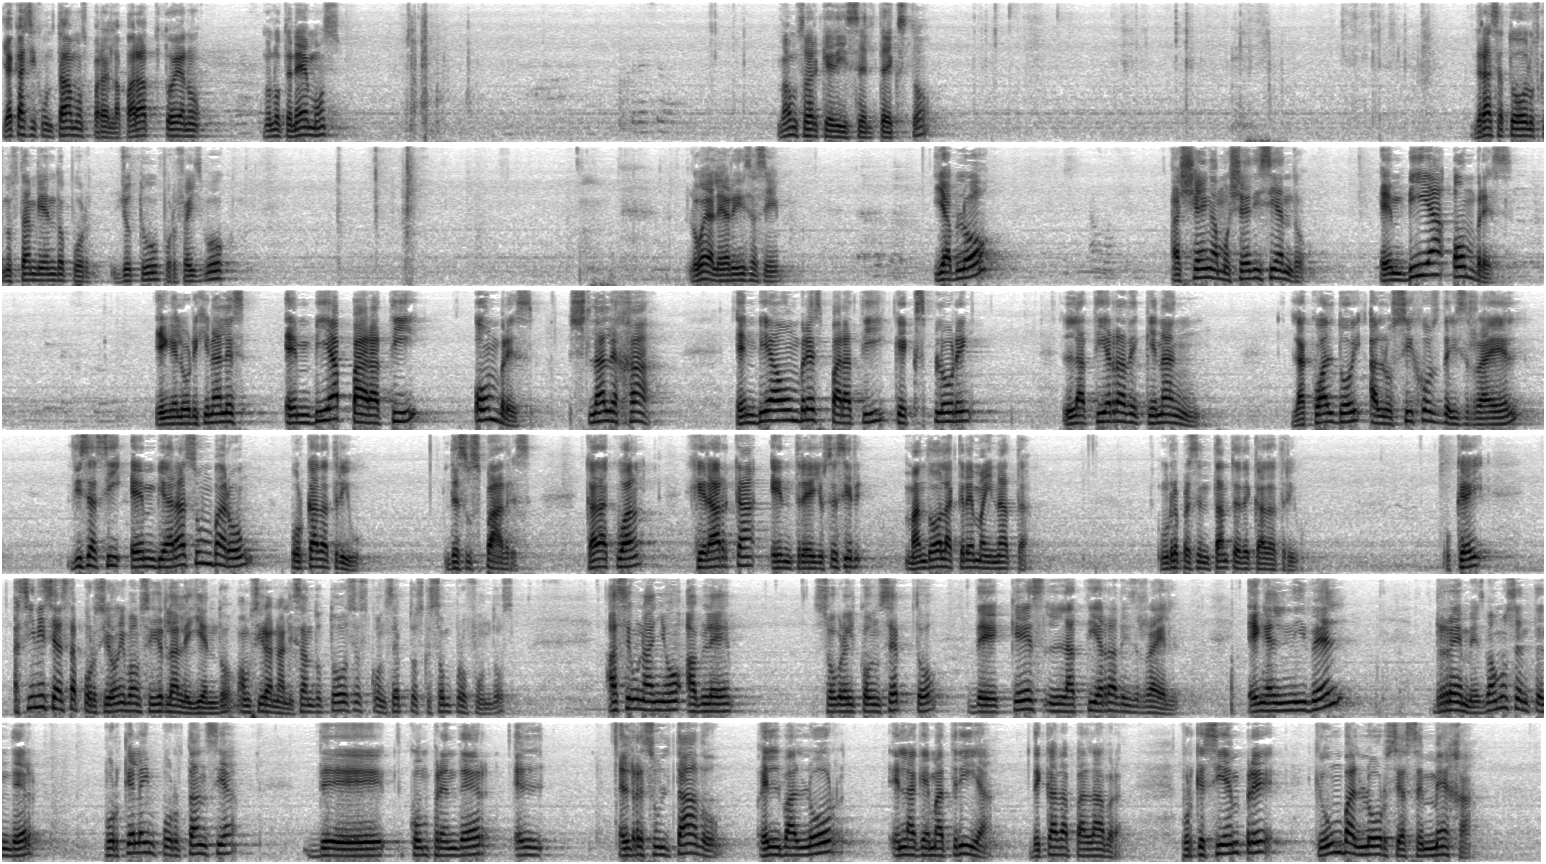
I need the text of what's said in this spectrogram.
Ya casi juntamos para el aparato, todavía no, no lo tenemos. Vamos a ver qué dice el texto. Gracias a todos los que nos están viendo por YouTube, por Facebook. Lo voy a leer y dice así. Y habló Hashem a Moshe diciendo, envía hombres. En el original es, envía para ti hombres. Shlaleja. Envía hombres para ti que exploren la tierra de Kenán, la cual doy a los hijos de Israel. Dice así, enviarás un varón por cada tribu de sus padres cada cual jerarca entre ellos, es decir, mandó a la crema innata, un representante de cada tribu. ¿Ok? Así inicia esta porción y vamos a seguirla leyendo, vamos a ir analizando todos esos conceptos que son profundos. Hace un año hablé sobre el concepto de qué es la tierra de Israel. En el nivel remes vamos a entender por qué la importancia de comprender el, resultado, el valor en la gematría de cada palabra. Porque siempre que un valor se asemeja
